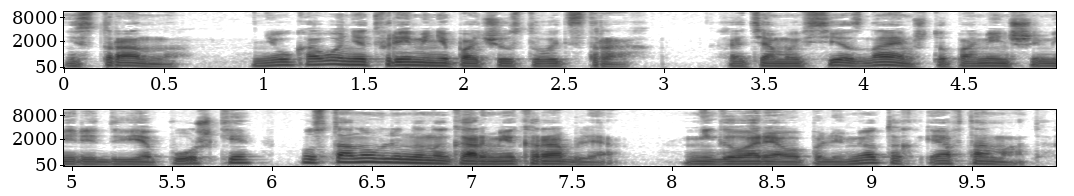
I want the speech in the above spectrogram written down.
И странно, ни у кого нет времени почувствовать страх. Хотя мы все знаем, что по меньшей мере две пушки установлены на корме корабля, не говоря о пулеметах и автоматах.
